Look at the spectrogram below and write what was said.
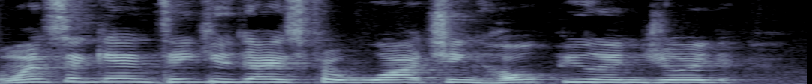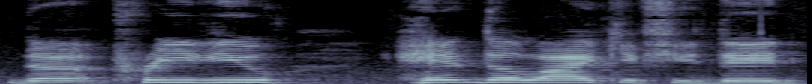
once again, thank you guys for watching. Hope you enjoyed the preview. Hit the like if you did.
